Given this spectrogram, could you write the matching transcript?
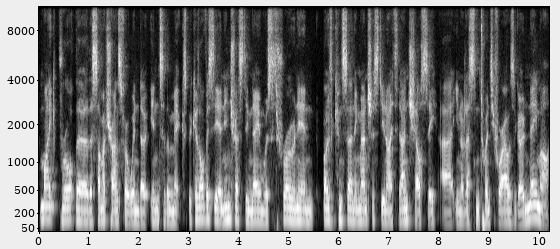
Mike brought the the summer transfer window into the mix because obviously an interesting name was thrown in both concerning Manchester United and Chelsea. Uh, you know, less than 24 hours ago, Neymar.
